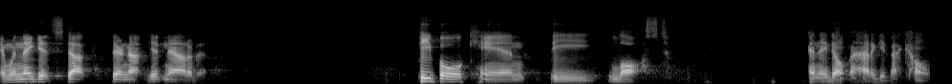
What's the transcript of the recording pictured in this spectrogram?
And when they get stuck, they're not getting out of it people can be lost and they don't know how to get back home.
